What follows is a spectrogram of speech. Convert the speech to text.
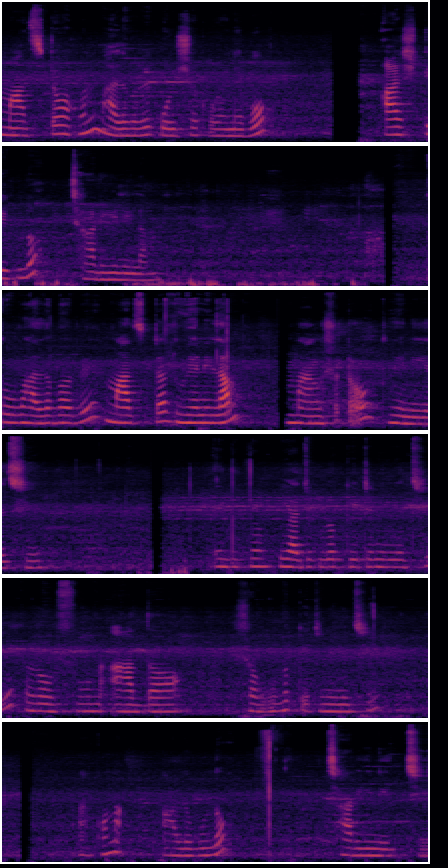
মাছটাও এখন ভালোভাবে পরিষ্কার করে নেব। আঁশটিগুলো ছাড়িয়ে নিলাম। তো ভালোভাবে মাছটা ধুয়ে নিলাম। মাংসটাও ধুয়ে নিয়েছি। এদিকে পেঁয়াজগুলো কেটে নিয়েছি, রসুন, আদা, সবগুলো কেটে নিয়েছি। এখন আলুগুলো ছাড়িয়ে নিচ্ছি।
